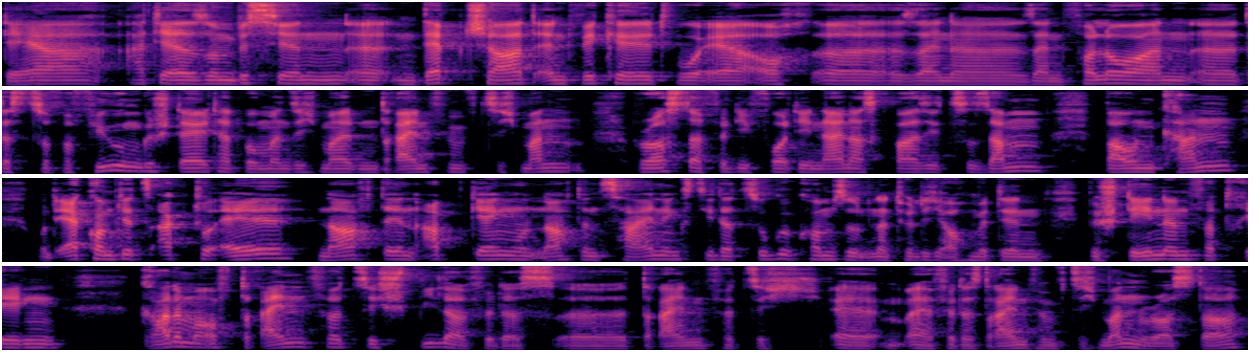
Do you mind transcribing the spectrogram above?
der hat ja so ein bisschen äh, einen Depth-Chart entwickelt, wo er auch äh, seine, seinen Followern äh, das zur Verfügung gestellt hat, wo man sich mal einen 53-Mann-Roster für die 49ers quasi zusammenbauen kann. Und er kommt jetzt aktuell nach den Abgängen und nach den Signings, die dazugekommen sind und natürlich auch mit den bestehenden Verträgen gerade mal auf 43 Spieler für das äh, 43 äh, äh für das 53 Mann Roster,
